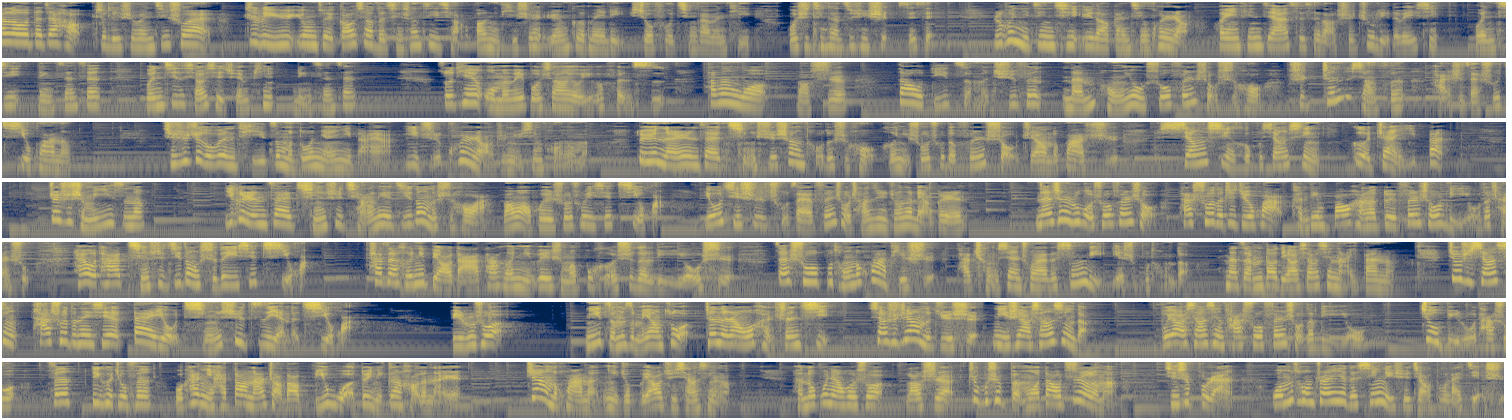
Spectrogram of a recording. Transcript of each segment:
Hello，大家好，这里是文姬说爱，致力于用最高效的情商技巧帮你提升人格魅力，修复情感问题。我是情感咨询师 C C。如果你近期遇到感情困扰，欢迎添加 C C 老师助理的微信文姬零三三，文姬的小写全拼零三三。昨天我们微博上有一个粉丝，他问我老师。到底怎么区分男朋友说分手时候是真的想分，还是在说气话呢？其实这个问题这么多年以来啊，一直困扰着女性朋友们。对于男人在情绪上头的时候和你说出的分手这样的话时，相信和不相信各占一半。这是什么意思呢？一个人在情绪强烈激动的时候啊，往往会说出一些气话。尤其是处在分手场景中的两个人，男生如果说分手，他说的这句话肯定包含了对分手理由的阐述，还有他情绪激动时的一些气话。他在和你表达他和你为什么不合适的理由时，在说不同的话题时，他呈现出来的心理也是不同的。那咱们到底要相信哪一半呢？就是相信他说的那些带有情绪字眼的气话，比如说。你怎么怎么样做，真的让我很生气。像是这样的句式，你是要相信的，不要相信他说分手的理由。就比如他说分，立刻就分，我看你还到哪儿找到比我对你更好的男人。这样的话呢，你就不要去相信了。很多姑娘会说，老师，这不是本末倒置了吗？其实不然，我们从专业的心理学角度来解释。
